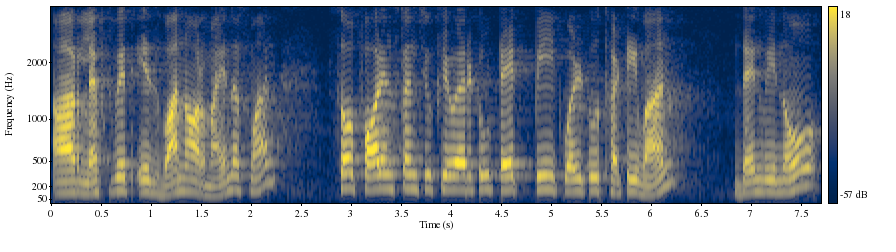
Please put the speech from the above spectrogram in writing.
are left with is 1 or minus 1, so, for instance, if you were to take p equal to 31, then we know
